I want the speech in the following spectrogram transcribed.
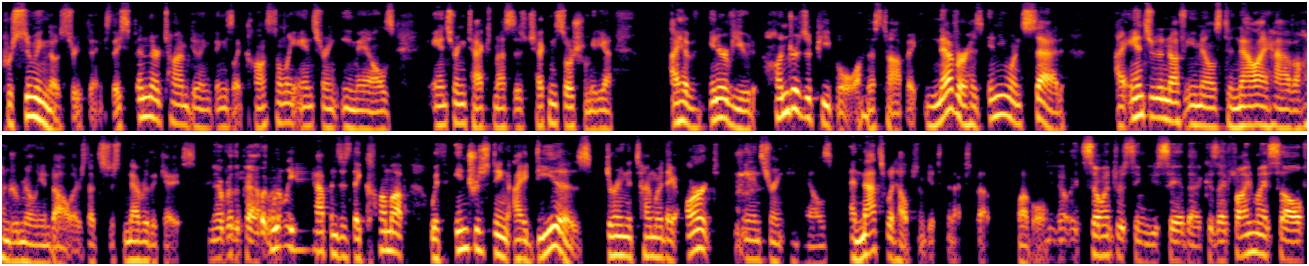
pursuing those three things. They spend their time doing things like constantly answering emails, answering text messages, checking social media. I have interviewed hundreds of people on this topic. Never has anyone said, I answered enough emails to now I have a $100 million. That's just never the case. Never the path. What really happens is they come up with interesting ideas during the time where they aren't answering emails. And that's what helps them get to the next level. You know, it's so interesting you say that because I find myself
